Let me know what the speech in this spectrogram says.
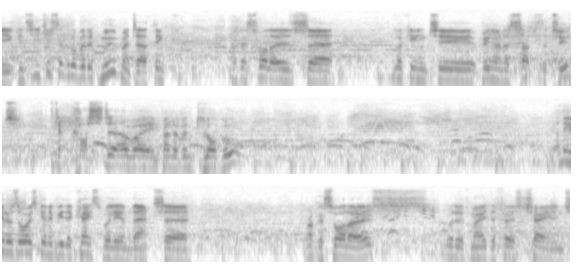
You can see just a little bit of movement. I think the Swallows uh, looking to bring on a substitute. To Costa away in front of Ndlovu. I think it was always going to be the case, William, that uh, Rocker Swallows would have made the first change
